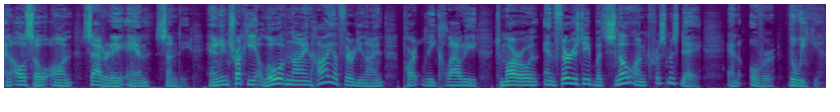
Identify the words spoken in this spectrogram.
and also on Saturday and Sunday. And in Truckee, a low of 9, high of 39, partly cloudy tomorrow and Thursday, but snow on Christmas Day and over the weekend.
